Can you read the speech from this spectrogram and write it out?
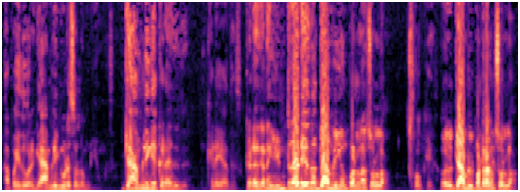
அப்போ இது ஒரு கேம்லிங் கூட சொல்ல முடியுமா சார்? கேம்பிளிங்கே கிடையாது இது. கிடையாது. கிடையாது. ஏன்னா இன்ட்ராடே தான் கேம்பிளிங் பண்ணலாம் சொல்லலாம். ஓகே கேம்பிள் பண்ணுறாங்கன்னு சொல்லலாம்.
